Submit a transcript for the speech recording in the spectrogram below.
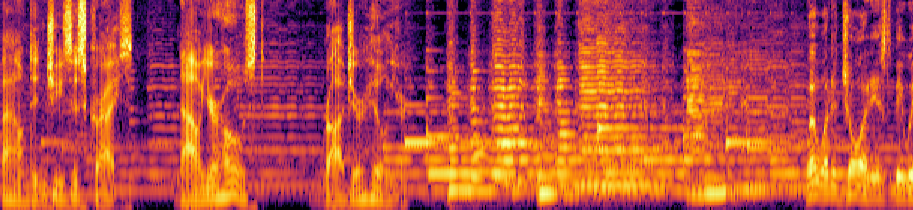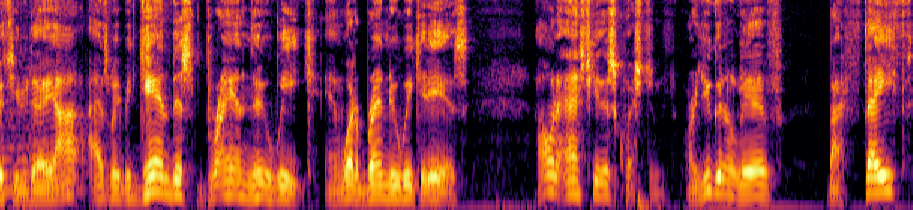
found in Jesus Christ. Now, your host, Roger Hilliard. Well, what a joy it is to be with you today. I, as we begin this brand new week, and what a brand new week it is, I want to ask you this question Are you going to live by faith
